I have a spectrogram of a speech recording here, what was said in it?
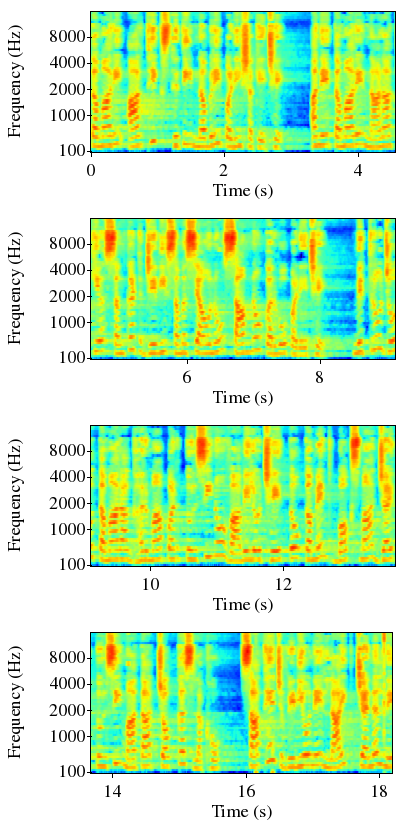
તમારી આર્થિક સ્થિતિ નબળી પડી શકે છે અને તમારે નાણાકીય સંકટ જેવી સમસ્યાઓનો સામનો કરવો પડે છે. મિત્રો, જો તમારા ઘરમાં પણ તુલસીનો વાવેલો છે, તો કમેન્ટ બોક્સમાં જય તુલસી માતા ચોક્કસ લખો. સાથે જ વિડીયોને લાઈક ચેનલને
